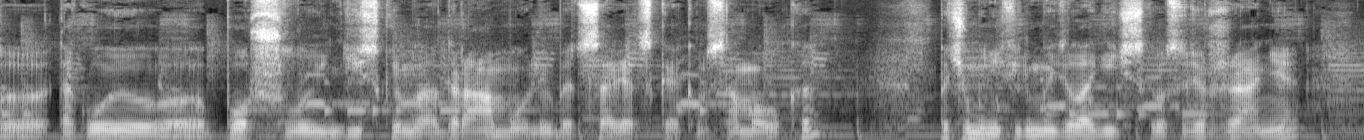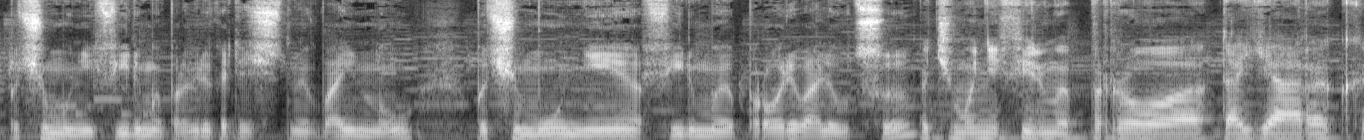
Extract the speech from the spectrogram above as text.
э, такую э, пошлую индийскую мелодраму любит советская комсомолка, Почему не фильмы идеологического содержания? Почему не фильмы про Великую Отечественную войну? Почему не фильмы про революцию? Почему не фильмы про доярок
